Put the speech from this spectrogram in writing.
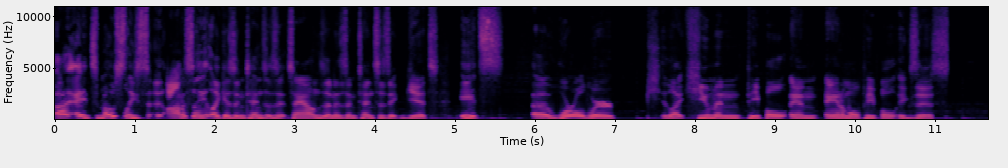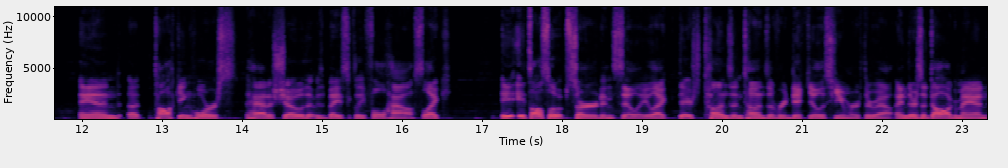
Uh, it's mostly honestly like as intense as it sounds and as intense as it gets. It's a world where like human people and animal people exist. And a talking horse had a show that was basically Full House. Like it's also absurd and silly. Like there's tons and tons of ridiculous humor throughout. And there's a dog man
